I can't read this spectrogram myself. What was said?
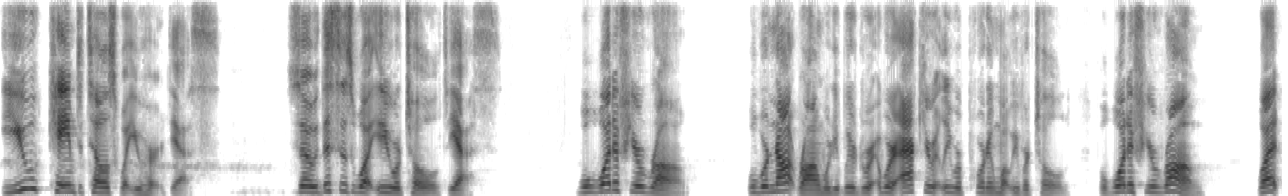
you came to tell us what you heard. Yes. So this is what you were told. Yes. Well, what if you're wrong? Well, we're not wrong. We're, we're, we're accurately reporting what we were told. But what if you're wrong? What?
